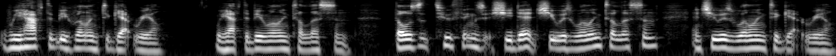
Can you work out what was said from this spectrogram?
we have to be willing to get real. We have to be willing to listen. Those are the two things that she did. She was willing to listen and she was willing to get real.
